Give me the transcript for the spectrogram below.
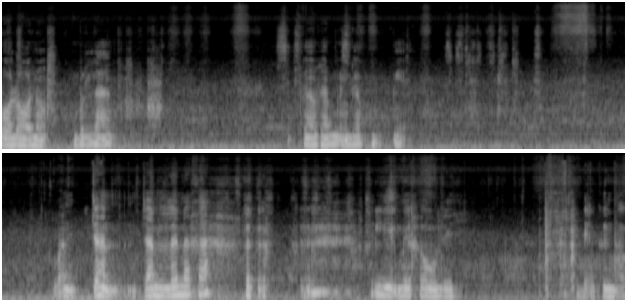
บอลอเนาะบนล่างสิบเก้าทับหนึ่งทับหกเปียวันจันทร์จันทร์แล้วนะคะเรียกไม่เข้าเลย แบ่งครึ่งเอา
